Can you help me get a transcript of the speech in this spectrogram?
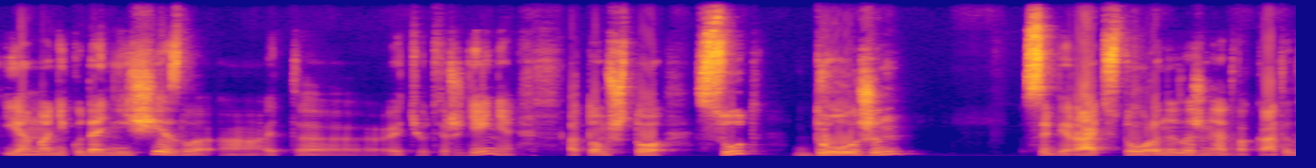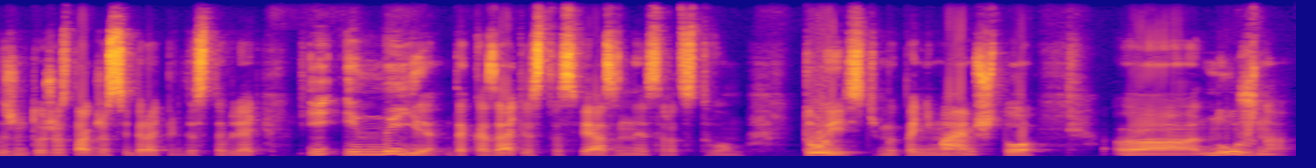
и оно никуда не исчезло, а, это, эти утверждения, о том, что суд должен собирать, стороны должны, адвокаты должны тоже так же собирать, предоставлять, и иные доказательства, связанные с родством. То есть мы понимаем, что нужно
